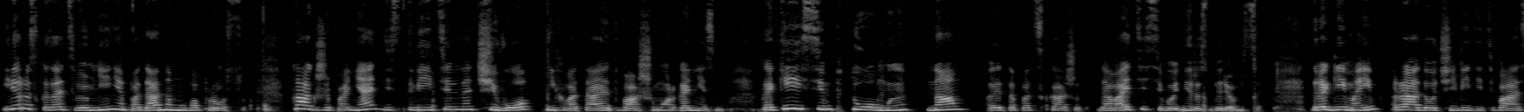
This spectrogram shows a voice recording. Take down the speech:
и рассказать свое мнение по данному вопросу. Как же понять действительно, чего не хватает вашему организму? Какие симптомы нам это подскажут. Давайте сегодня разберемся. Дорогие мои, рада очень видеть вас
